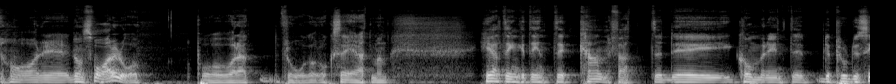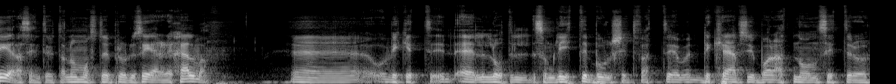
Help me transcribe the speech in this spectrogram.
har, eh, de svarar då på våra frågor och säger att man helt enkelt inte kan för att det kommer inte, det produceras inte utan de måste producera det själva. Eh, och vilket är, låter som lite bullshit för att det krävs ju bara att någon sitter och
